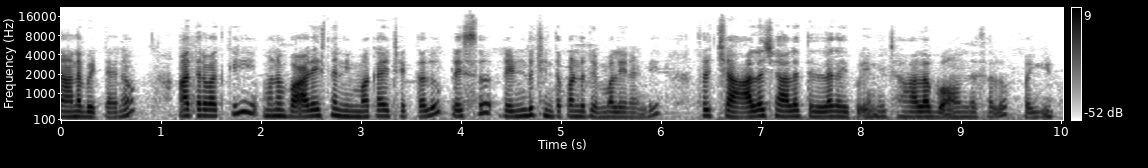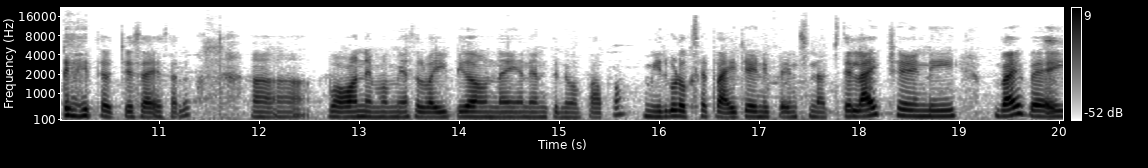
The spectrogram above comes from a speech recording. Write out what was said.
నానబెట్టాను. ఆ తర్వాతకి మనం వాడేసిన నిమ్మకాయ చెక్కలు ప్లస్ రెండు చింతపండు రెమ్మలేనండి. అసలు చాలా చాలా తెల్లగా అయిపోయింది. చాలా బాగుంది అసలు. వైట్గా అయితే వచ్చేసాయి అసలు. బాగున్నాయి మమ్మీ. అసలు వైట్గా ఉన్నాయి అని అంటుంది మా పాప. మీరు కూడా ఒకసారి ట్రై చేయండి ఫ్రెండ్స్. నచ్చితే లైక్ చేయండి. బాయ్ బాయ్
